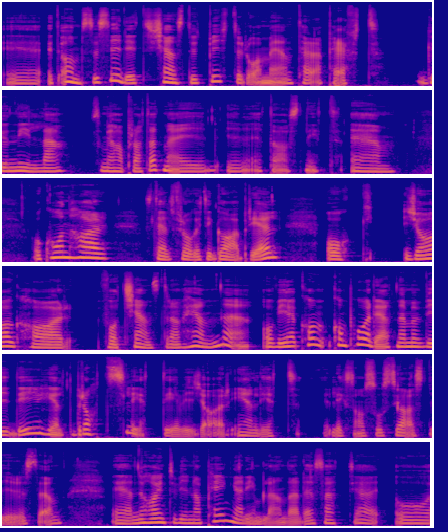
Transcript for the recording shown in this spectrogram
eh, ett ömsesidigt tjänsteutbyte då med en terapeut, Gunilla, som jag har pratat med i, i ett avsnitt. Eh, och hon har ställt frågor till Gabriel och jag har fått tjänster av henne. Och vi kom, kom på det att nej men vi, det är ju helt brottsligt det vi gör enligt liksom Socialstyrelsen. Eh, nu har inte vi några pengar inblandade så att jag, och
